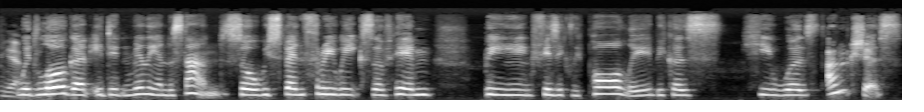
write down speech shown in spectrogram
Yeah. With Logan, he didn't really understand. So we spent three weeks of him being physically poorly because he was anxious.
